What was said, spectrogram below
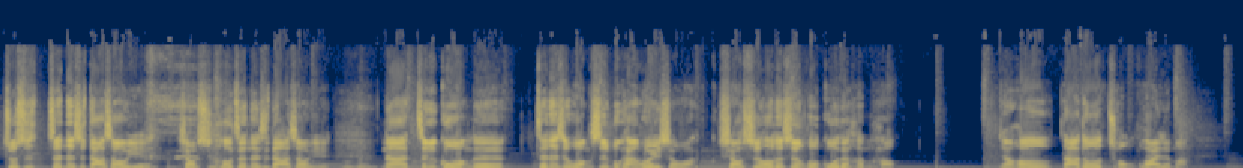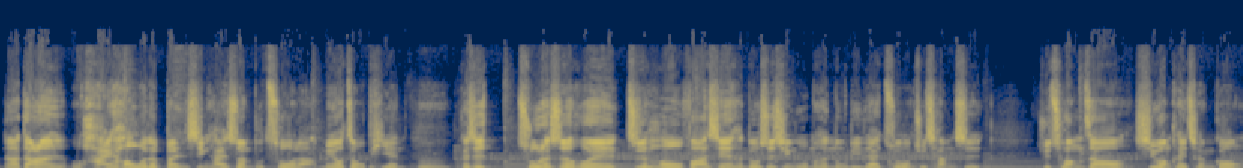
就是真的是大少爷。小时候真的是大少爷。那这个过往的真的是往事不堪回首啊。小时候的生活过得很好，然后大家都宠坏了嘛。那当然还好，我的本性还算不错啦，没有走偏。嗯。可是出了社会之后，发现很多事情我们很努力在做，去尝试，去创造，希望可以成功。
